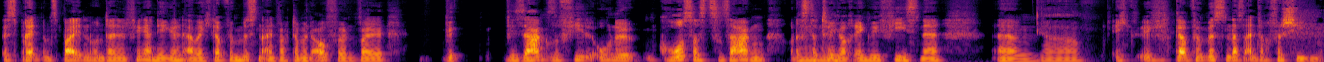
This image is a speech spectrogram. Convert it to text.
es brennt uns beiden unter den Fingernägeln, aber ich glaube, wir müssen einfach damit aufhören, weil wir, wir sagen so viel, ohne Großes zu sagen. Und das ist Mhm. natürlich auch irgendwie fies, ne? Ähm, Ja. ich ich glaube, wir müssen das einfach verschieben.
